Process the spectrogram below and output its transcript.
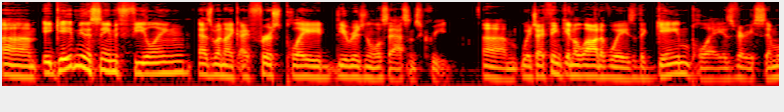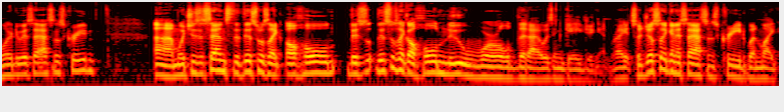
Um, it gave me the same feeling as when like I first played the original Assassin's Creed, um, which I think in a lot of ways the gameplay is very similar to Assassin's Creed. Um, which is a sense that this was like a whole this this was like a whole new world that I was engaging in, right? So just like in Assassin's Creed, when like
